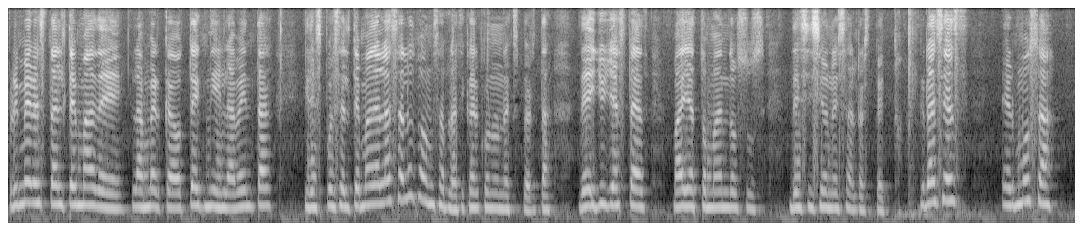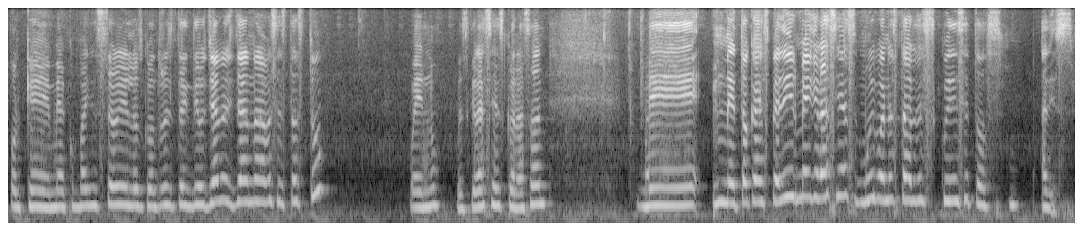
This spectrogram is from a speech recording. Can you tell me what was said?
primero está el tema de la mercadotecnia y la venta y después el tema de la salud. Vamos a platicar con una experta de ello. Ya usted vaya tomando sus decisiones al respecto. Gracias, hermosa, porque me acompañaste hoy en los controles técnicos. ¿Ya, ya nada más estás tú? Bueno, pues gracias, corazón. Me, toca despedirme, gracias, muy buenas tardes, cuídense todos, adiós.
